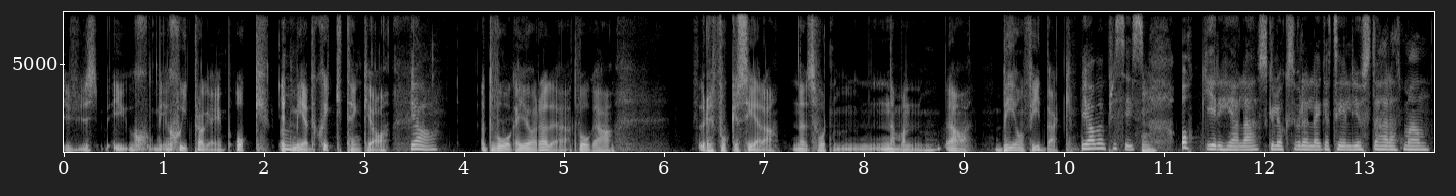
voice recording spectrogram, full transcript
Skitbra grej. Och ett Mm. medskick, tänker jag. Ja, Att våga göra det. Att våga refokusera när, så fort, när man ja, be om feedback. ja men precis. Mm. Och i det hela skulle jag också vilja lägga till just det här att man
